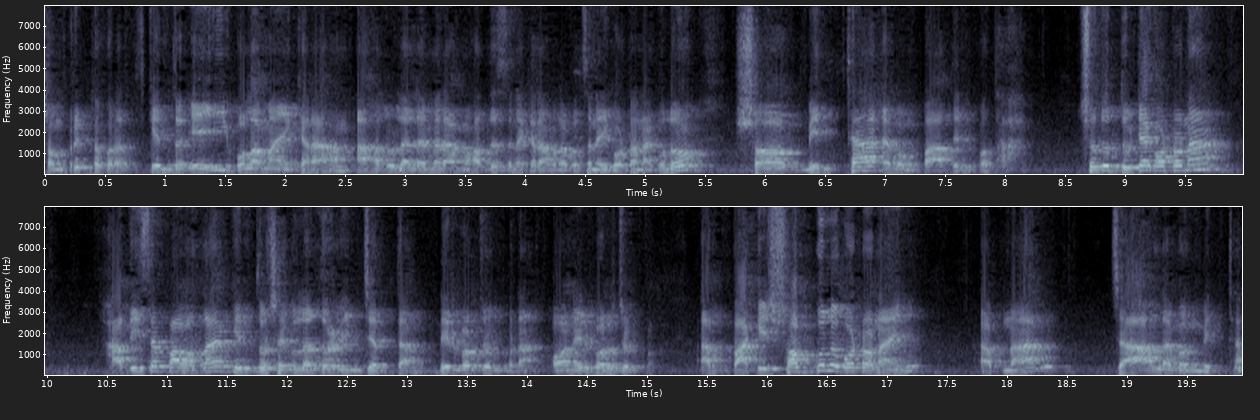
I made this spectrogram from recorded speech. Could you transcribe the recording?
সম্পৃক্ত করা। কিন্তু এই ওলামাই কারাম, আহলুল আলমেরা মহাদেসিন কারামরা বলছেন এই ঘটনাগুলো সব মিথ্যা এবং বাতিল কথা। শুধু দুইটা ঘটনা হাদিসে পাওয়া যায়, কিন্তু সেগুলো নির্ভরযোগ্য না, অনির্ভরযোগ্য। আর বাকি সবগুলো ঘটনাই আপনার জাল এবং মিথ্যা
